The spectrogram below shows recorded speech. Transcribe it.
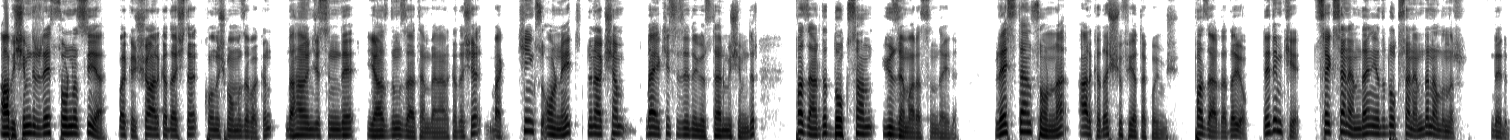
Abi şimdi rest sonrası ya. Bakın şu arkadaşla konuşmamıza bakın. Daha öncesinde yazdım zaten ben arkadaşa. Bak Kings Ornate dün akşam belki size de göstermişimdir. Pazarda 90-100 M arasındaydı. Rest'ten sonra arkadaş şu fiyata koymuş. Pazarda da yok. Dedim ki 80 M'den ya da 90 M'den alınır dedim.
